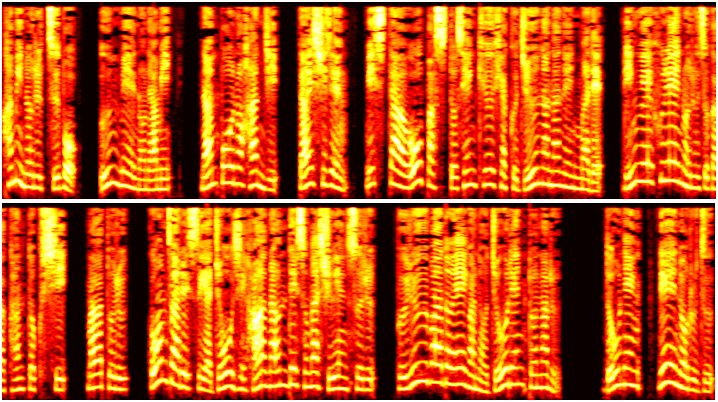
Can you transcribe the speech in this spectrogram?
神のる壺、運命の波、南方の判事、大自然、ミスター・オーパスと1917年までリンウェイ・フレーノルズが監督し、マートル、ゴンザレスやジョージ・ハーナンデスが主演する、ブルーバード映画の常連となる。同年、レーノルズ、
